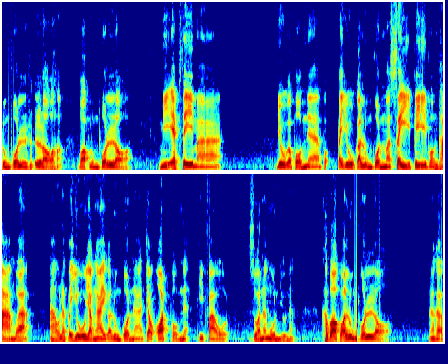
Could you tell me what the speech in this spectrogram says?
ลุงพลหล่อ บอกลุงพลหล่อ มีเอฟซีมา อยู่กับผมเนี่ย ไปอยู่กับลุงพลมาสี่ปี ผมถามว่าอ้าวแล้วไปอยู่ยังไงกับลุงพลนะเจ้าออสผมเนี่ยที่เฝ้าสวนองุ่นอยู่นะเขาบอกว่าลุงพลหล่อนะครับ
